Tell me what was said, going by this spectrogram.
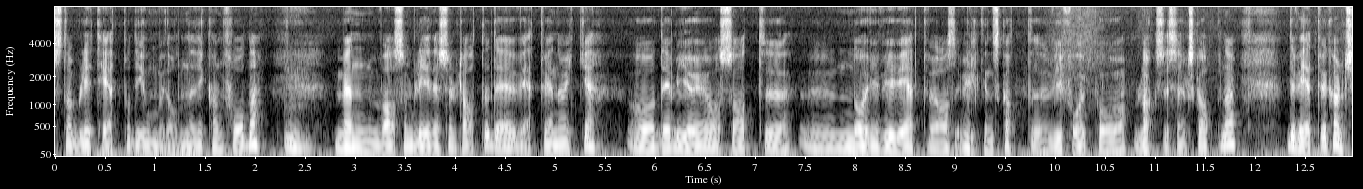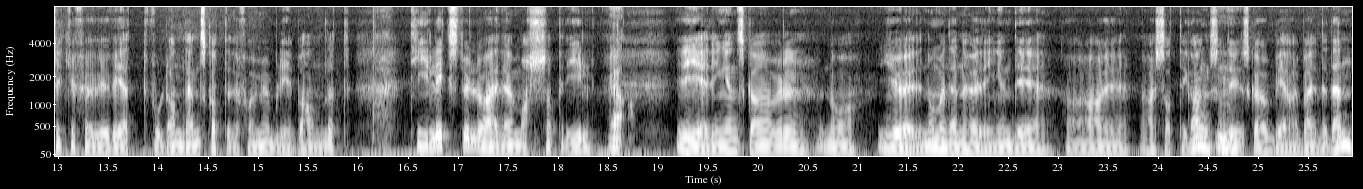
stabilitet på de områdene de kan få det. Mm. Men hva som blir resultatet, det vet vi ennå ikke. Og Det gjør jo også at uh, når vi vet hva, hvilken skatt vi får på lakseselskapene, det vet vi kanskje ikke før vi vet hvordan den skattereformen blir behandlet. Tidligst vil det være mars-april. Ja. Regjeringen skal vel nå gjøre noe med den høringen de har, har satt i gang, så Mm. de skal jo bearbeide den.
